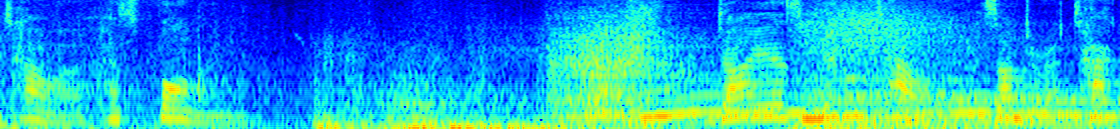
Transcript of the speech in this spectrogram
Tower has fallen. Dire's middle tower is under attack.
